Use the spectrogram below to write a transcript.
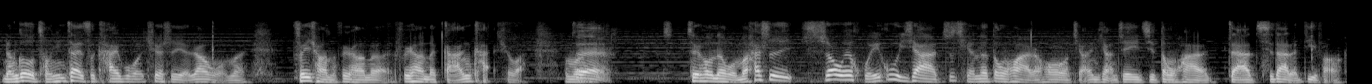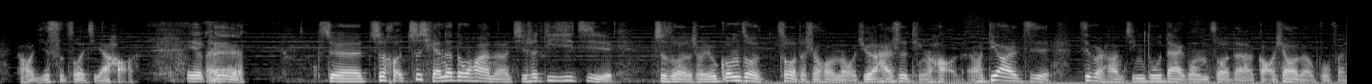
能够重新再次开播，确实也让我们非常的非常的非常的感慨，是吧？那么对，最后呢，我们还是稍微回顾一下之前的动画，然后讲一讲这一季动画大家期待的地方，然后以此作结好了。也可以。这之后之前的动画呢，其实第一季制作的时候，由工作做的时候呢，我觉得还是挺好的。然后第二季基本上京都代工做的搞笑的部分，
